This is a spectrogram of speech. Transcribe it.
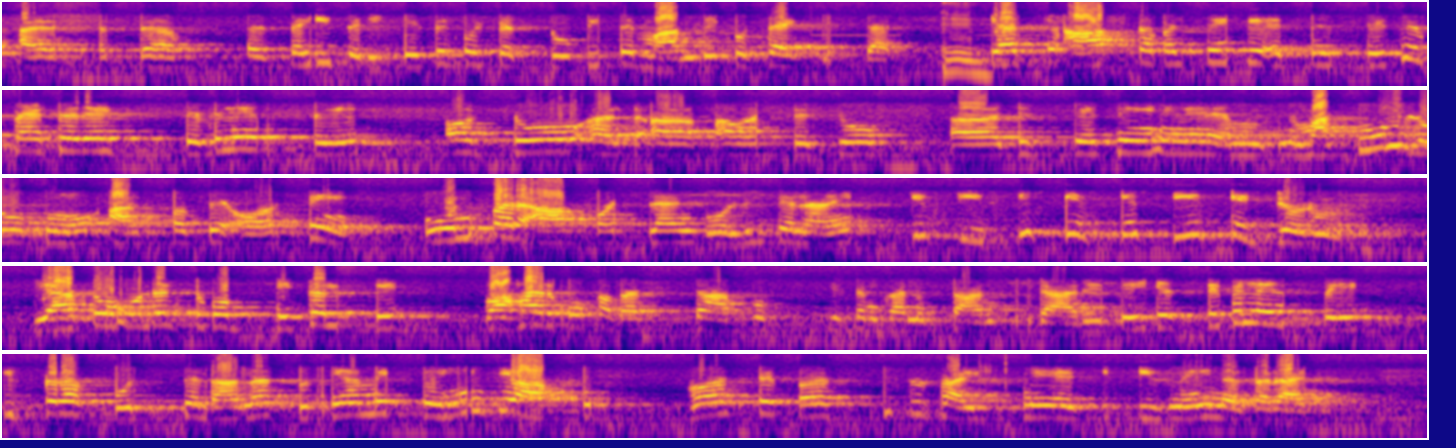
صحیح طریقے سے کوئی شخصوبی سے معاملے کو طے کیا جائے۔ کیا کہ آپ سمجھتے ہیں کہ ایڈمنسٹریٹو میٹر ہے سول پہ اور جو جو جس کہتے ہیں معصوم لوگ ہوں خاص طور پہ عورتیں ان پر آپ پوائنٹ بلینک گولی چلائیں۔ کس چیز کس کس کس چیز کے جرم؟ یا تو ہونا کہ وہ نکل کے باہر وہ خواتین آپ کو قسم کا نقصان جا رہے تھے۔ یا سیولنس پہ اس طرح گولی چلانا دنیا میں کہیں کہ آپ کو برس سے برس سوسائٹی میں ایسی چیز نہیں نظر آئی۔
